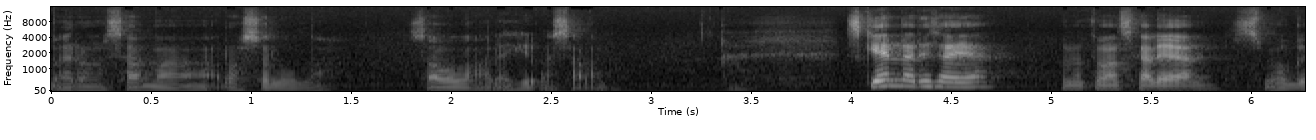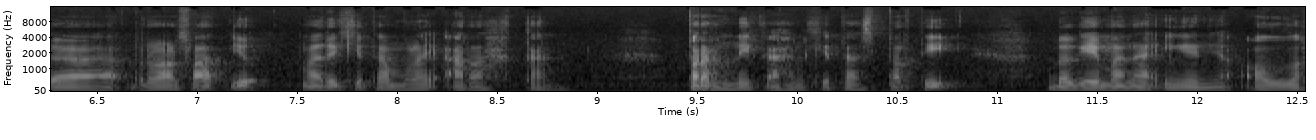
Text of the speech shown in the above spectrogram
bareng sama Rasulullah Shallallahu Alaihi Wasallam Sekian dari saya, teman-teman sekalian. Semoga bermanfaat. Yuk, mari kita mulai arahkan pernikahan kita seperti bagaimana inginnya Allah.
